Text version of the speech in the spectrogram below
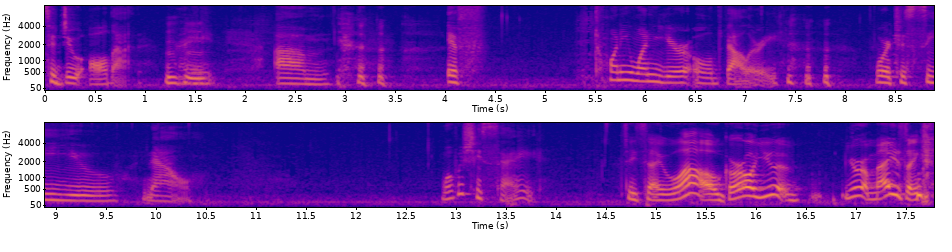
to do all that, right? Um, if 21 year old Valerie were to see you now, what would she say? She'd say, Wow, girl, you, you're amazing.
